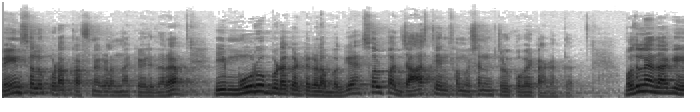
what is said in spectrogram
ಮೇನ್ಸಲ್ಲೂ ಕೂಡ ಪ್ರಶ್ನೆಗಳನ್ನು ಕೇಳಿದ್ದಾರೆ ಈ ಮೂರು ಬುಡಕಟ್ಟುಗಳ ಬಗ್ಗೆ ಸ್ವಲ್ಪ ಜಾಸ್ತಿ ಇನ್ಫಾರ್ಮೇಷನ್ ತಿಳ್ಕೊಬೇಕಾಗತ್ತೆ. ಮೊದಲನೇದಾಗಿ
